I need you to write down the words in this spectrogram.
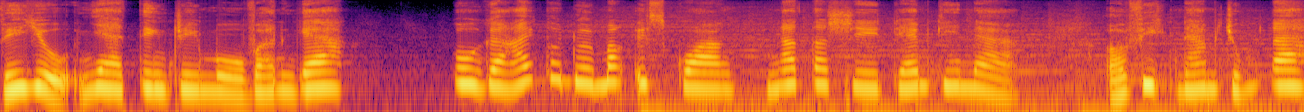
Ví dụ nhà tiên tri mù Vanga, cô gái có đôi mắt X-quang Natasha Temkina. Ở Việt Nam chúng ta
